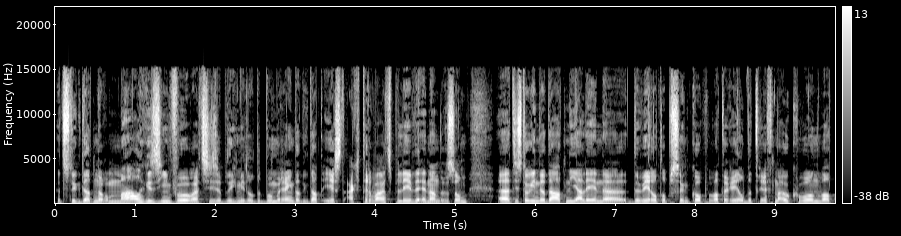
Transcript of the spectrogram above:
het stuk dat normaal gezien voorwaarts is op de gemiddelde boomerang, dat ik dat eerst achterwaarts beleefde en andersom. Uh, het is toch inderdaad niet alleen de wereld op zijn kop wat de rail betreft, maar ook gewoon wat,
